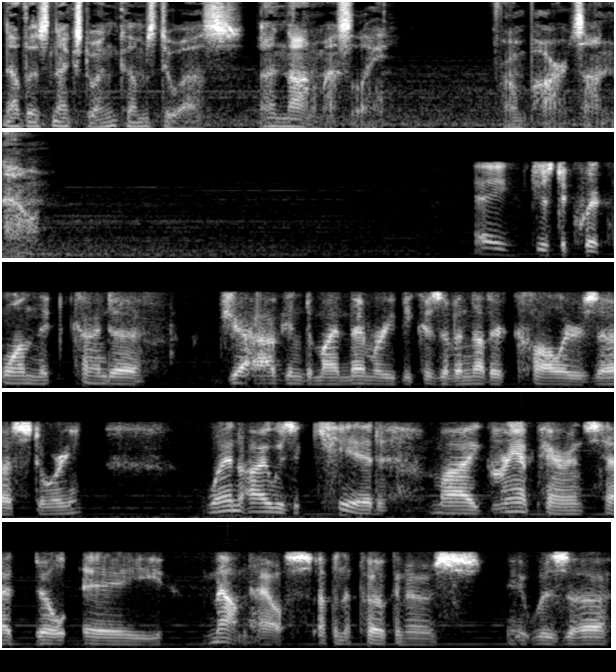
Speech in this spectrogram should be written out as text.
Now, this next one comes to us anonymously from parts unknown. Hey, just a quick one that kind of jogged into my memory because of another caller's uh, story. When I was a kid, my grandparents had built a mountain house up in the Poconos. It was a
